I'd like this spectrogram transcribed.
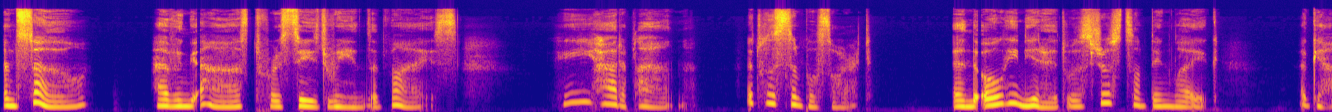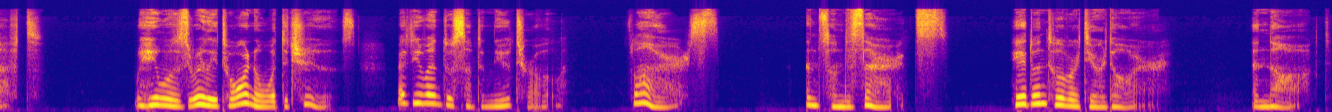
And so, having asked for Wayne's advice. He had a plan. It was a simple sort, and all he needed was just something like a gift. He was really torn on what to choose, but he went with something neutral flowers and some desserts. He went over to your door and knocked.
